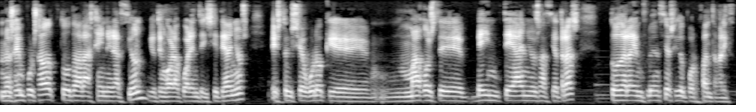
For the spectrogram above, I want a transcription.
nos ha impulsado toda la generación. Yo tengo ahora 47 años. Estoy seguro que magos de 20 años hacia atrás, toda la influencia ha sido por Juan Tamariz.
